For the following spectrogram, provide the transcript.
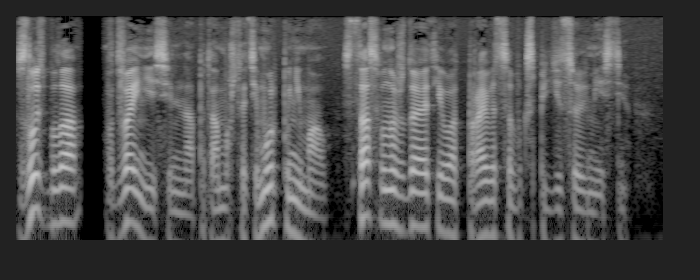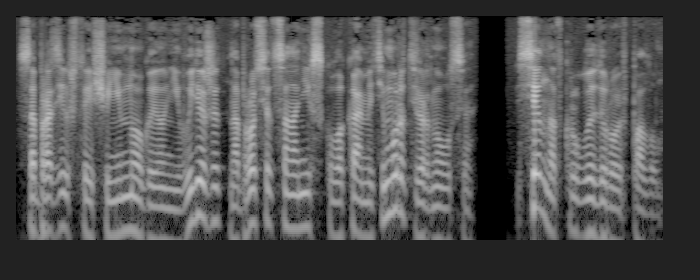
Злость была вдвойне сильна, потому что Тимур понимал, Стас вынуждает его отправиться в экспедицию вместе. Сообразив, что еще немного и он не выдержит, наброситься на них с кулаками, Тимур отвернулся. Сел над круглой дырой в полу.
